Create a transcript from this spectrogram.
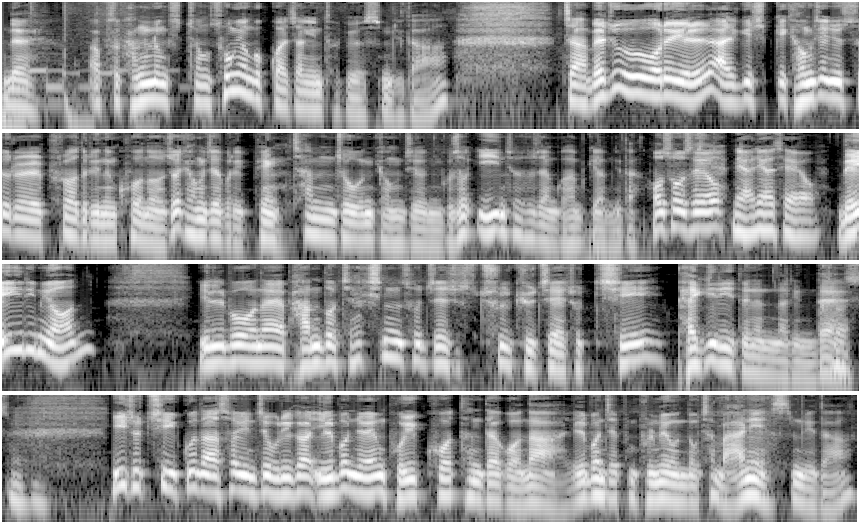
네. 앞서 강릉시청 송영국 과장 인터뷰였습니다. 자, 매주 월요일 알기 쉽게 경제 뉴스를 풀어드리는 코너죠. 경제브리핑. 참 좋은 경제연구소 이인철 소장과 함께 합니다. 어서 오세요. 네, 안녕하세요. 내일이면 일본의 반도체 핵심 소재 수출 규제 조치 100일이 되는 날인데 그렇습니다. 이 조치 있고 나서 이제 우리가 일본 여행 보이콧 한다거나 일본 제품 불매 운동 참 많이 했습니다.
